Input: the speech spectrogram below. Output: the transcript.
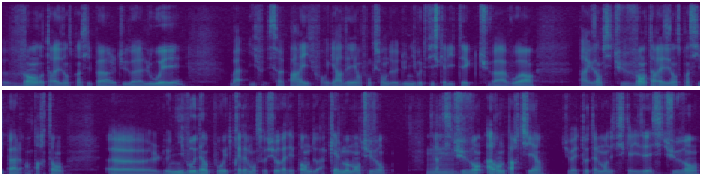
vendre ta résidence principale, tu dois la louer? Bah, C'est pareil, il faut regarder en fonction du niveau de fiscalité que tu vas avoir. Par exemple, si tu vends ta résidence principale en partant, le niveau d'impôt et de prélèvements sociaux va dépendre de à quel moment tu vends. Si Hmm. tu vends avant de partir, tu vas être totalement défiscalisé. Si tu vends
